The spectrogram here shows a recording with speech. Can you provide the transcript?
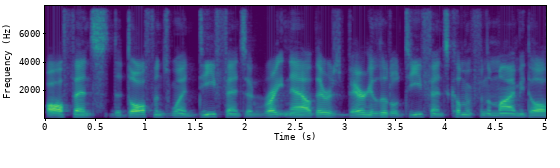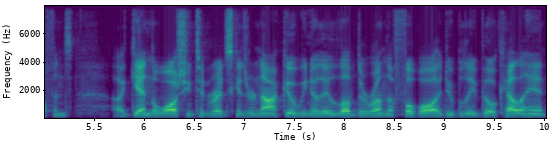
offense, the Dolphins went defense, and right now there is very little defense coming from the Miami Dolphins. Again, the Washington Redskins are not good. We know they love to run the football. I do believe Bill Callahan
